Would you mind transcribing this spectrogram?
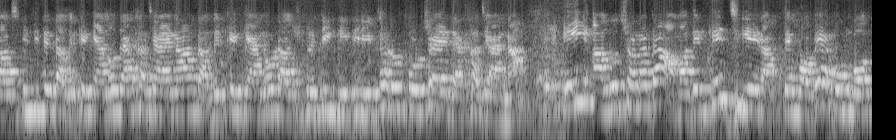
রাজনীতিতে তাদেরকে কেন দেখা যায় না, তাদেরকে কেন রাজনৈতিক নীতি নির্ধারক পর্যায়ে দেখা যায় না, এই আলোচনাটা আমাদেরকে জিয়ে রাখতে হবে এবং গত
